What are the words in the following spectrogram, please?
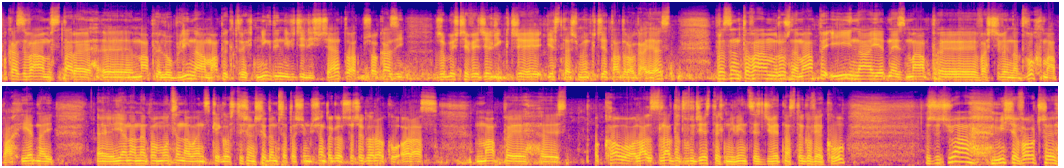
pokazywałem stare y, mapy Lublina, mapy, których nigdy nie widzieliście. To przy okazji, żebyście wiedzieli, gdzie jesteśmy, gdzie ta droga jest. Prezentowałem różne mapy i na jednej z map, y, właściwie na dwóch mapach, jednej y, Jana Nepomucena Łęckiego z 1783 roku oraz mapy y, około z lat 20. mniej więcej z XIX wieku rzuciła mi się w oczy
